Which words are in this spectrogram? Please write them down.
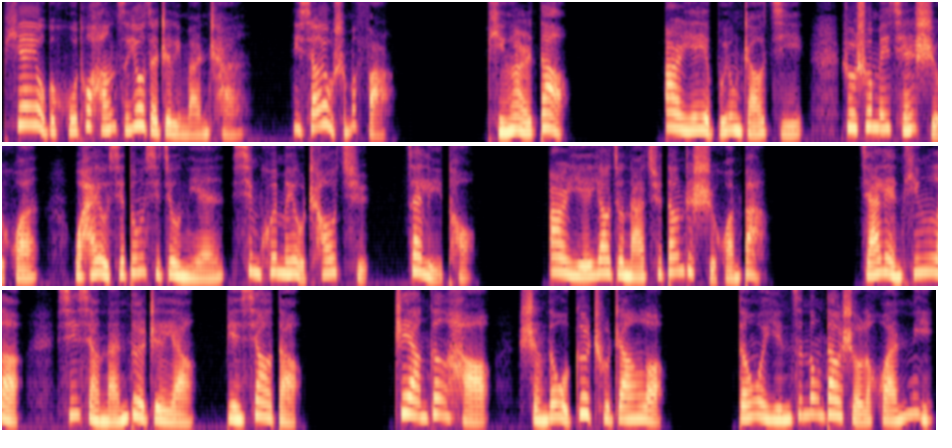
偏有个糊涂行子又在这里蛮缠，你想有什么法儿？平儿道：“二爷也不用着急，若说没钱使唤，我还有些东西旧年幸亏没有抄去，在里头。二爷要就拿去当着使唤吧。贾琏听了，心想难得这样，便笑道：“这样更好，省得我各处张罗。等我银子弄到手了，还你。”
